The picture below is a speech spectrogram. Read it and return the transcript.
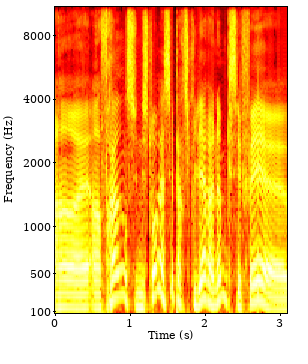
en, en France, une histoire assez particulière, un homme qui s'est fait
